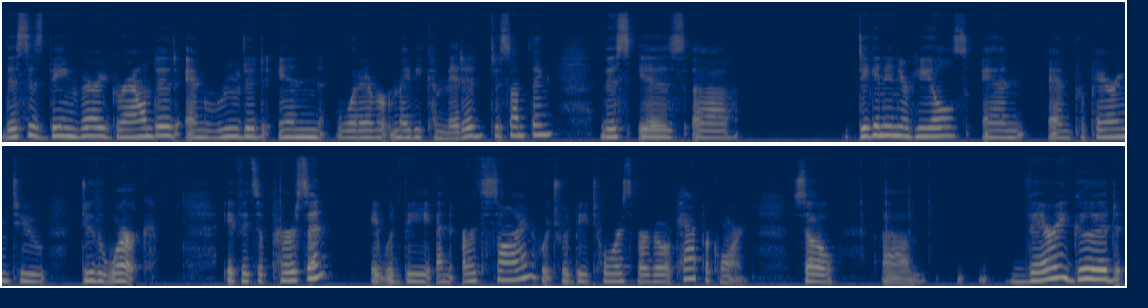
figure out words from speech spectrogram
This is being very grounded and rooted in whatever, maybe committed to something. This is uh, digging in your heels and, and preparing to do the work. If it's a person, it would be an earth sign, which would be Taurus, Virgo, or Capricorn. So, um, very good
